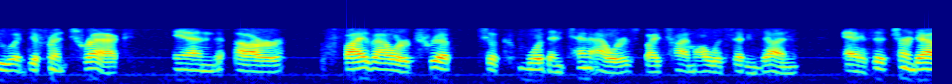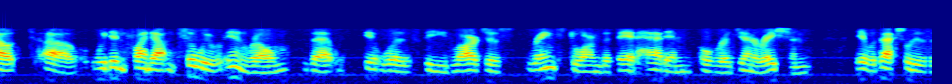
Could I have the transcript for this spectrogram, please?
to a different track, and our five hour trip took more than 10 hours by the time all was said and done. As it turned out, uh, we didn't find out until we were in Rome that it was the largest rainstorm that they had had in over a generation. It was actually the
